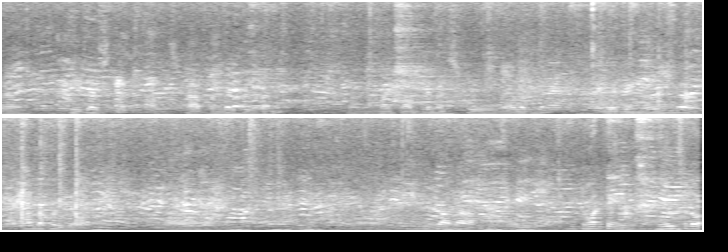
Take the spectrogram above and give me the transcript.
ఇక్కడ టీచర్స్ స్టాఫ్ అందరికీ కూడా my compliments to all of them they been doing wonderful job ఇవాళ ఇటువంటి స్కూల్స్లో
